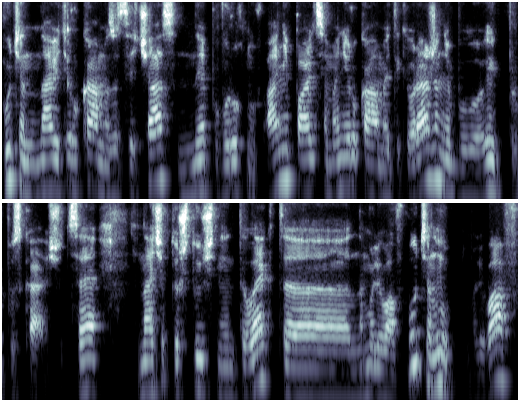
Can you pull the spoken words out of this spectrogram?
Путін навіть руками за цей час не поворухнув ані пальцем, ані руками. І таке враження було. Він припускає, що це, начебто, штучний інтелект е, намалював Путін. Ну, малював.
